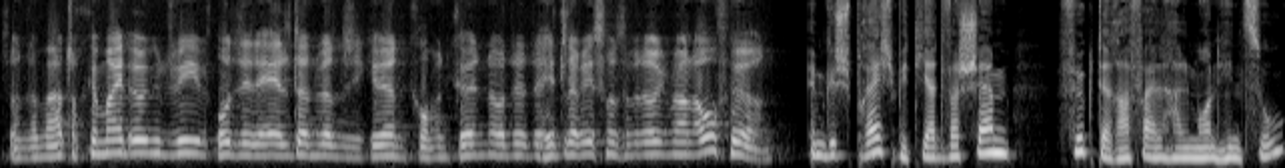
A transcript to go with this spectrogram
Sondern man hat doch gemeint, irgendwie, ohne die Eltern würden sie werden kommen können oder der Hitlerismus wird irgendwann aufhören. Im Gespräch mit Yad Vashem fügte Raphael Halmon hinzu,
